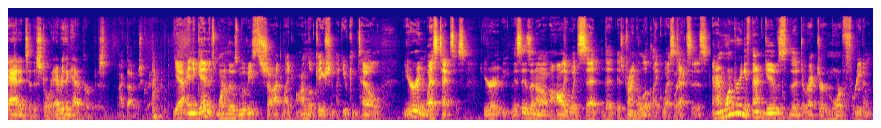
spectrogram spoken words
added to the story. Everything had a purpose. I thought it was great. Yeah, and again, it's one of those movies shot like on location. Like you can tell you're in West Texas. You're this isn't a, a Hollywood set that is trying to look like West Right. Texas. And I'm wondering if that gives the director more freedom.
